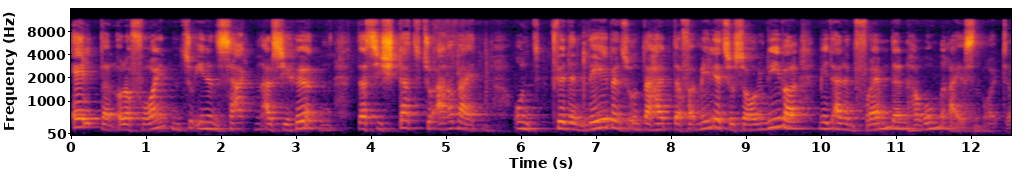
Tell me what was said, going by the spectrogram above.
Eltern oder Freunden zu ihnen sagten, als sie hörten, dass sie statt zu arbeiten und für den Lebensunterhalt der Familie zu sorgen, lieber mit einem Fremden herumreisen wollten.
